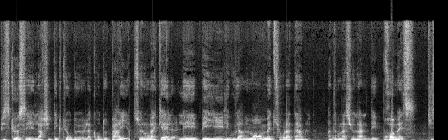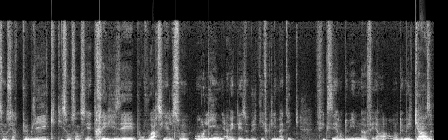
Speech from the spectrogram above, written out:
puisque c'est l'architecture de l'accord de Paris, selon laquelle les pays, les gouvernements mettent sur la table internationale des promesses qui sont certes publiques, qui sont censées être révisées pour voir si elles sont en ligne avec les objectifs climatiques fixés en 2009 et en, 2015,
